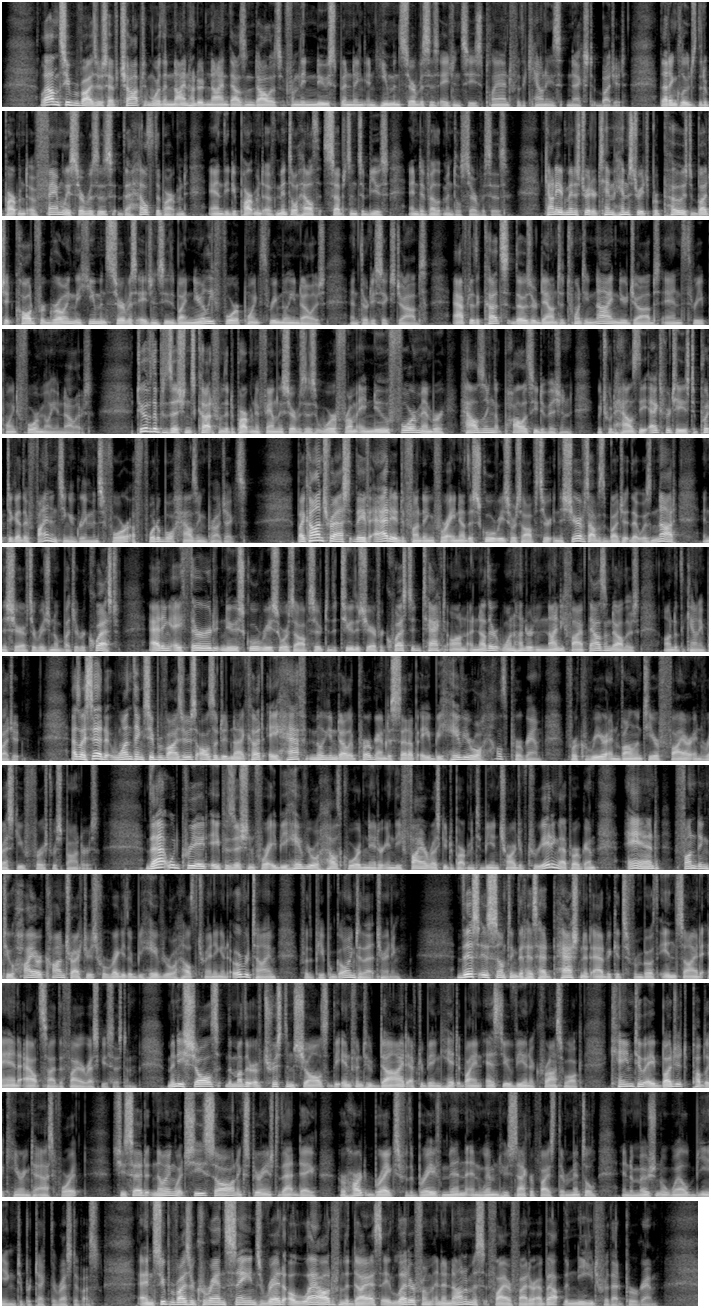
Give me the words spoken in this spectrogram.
Loudoun supervisors have chopped more than $909,000 from the new spending and human services agencies planned for the county's next budget. That includes the Department of Family Services, the Health Department, and the Department of Mental Health, Substance Abuse, and Developmental Services. County Administrator Tim Hemstreet's proposed budget called for growing the human service agencies by nearly $4.3 million and 36 jobs. After the cuts, those are down to 29 new jobs and $3.4 million. Two of the positions cut from the Department of Family Services were from a new four member Housing Policy Division, which would house the expertise to put together financing agreements for affordable housing projects. By contrast, they've added funding for another school resource officer in the sheriff's office budget that was not in the sheriff's original budget request. Adding a third new school resource officer to the two the sheriff requested tacked on another $195,000 onto the county budget. As I said, one thing supervisors also did not cut a half million dollar program to set up a behavioral health program for career and volunteer fire and rescue first responders. That would create a position for a behavioral health coordinator in the fire rescue department to be in charge of creating that program and funding to hire contractors for regular behavioral health training and overtime for the people going to that training. This is something that has had passionate advocates from both inside and outside the fire rescue system. Mindy Schulz, the mother of Tristan Schulz, the infant who died after being hit by an SUV in a crosswalk, came to a budget public hearing to ask for it. She said, knowing what she saw and experienced that day, her heart breaks for the brave men and women who sacrificed their mental and emotional well being to protect the rest of us. And Supervisor Koran Saines read aloud from the dais a letter from an anonymous firefighter about the need for that program.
